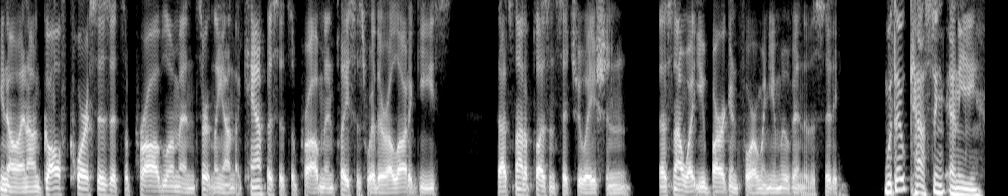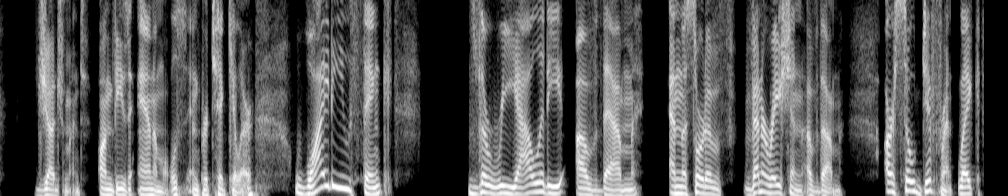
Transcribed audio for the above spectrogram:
you know, and on golf courses, it's a problem. And certainly on the campus, it's a problem. In places where there are a lot of geese, that's not a pleasant situation. That's not what you bargained for when you move into the city. Without casting any judgment on these animals in particular. Why do you think the reality of them and the sort of veneration of them are so different. Like,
